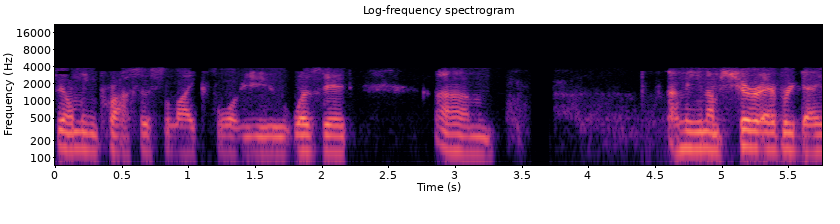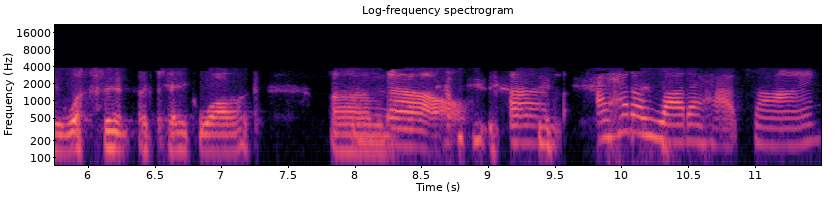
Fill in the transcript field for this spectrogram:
filming process like for you? Was it um I mean, I'm sure every day wasn't a cakewalk. Um, no, um, I had a lot of hats on,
